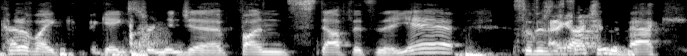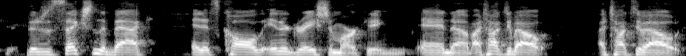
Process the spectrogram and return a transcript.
kind of like the gangster ninja fun stuff that's in there. Yeah. So there's a section in the back. There's a section in the back and it's called integration marketing. And um, I talked about I talked about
